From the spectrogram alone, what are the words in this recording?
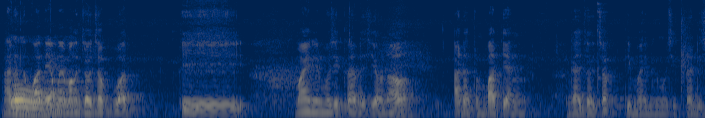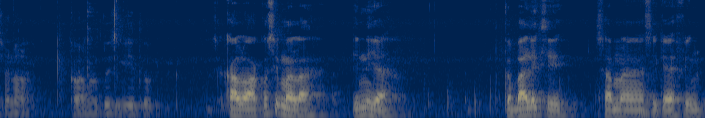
Ada Oh. tempat yang memang cocok buat dimainin musik tradisional ada tempat yang nggak cocok dimainin musik tradisional. Kalau menurutku sih gitu. Kalau aku sih malah ini ya kebalik sih sama si Kevin.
